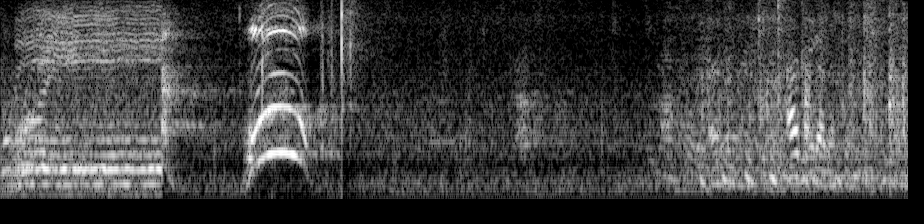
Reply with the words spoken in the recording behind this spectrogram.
これあったから。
